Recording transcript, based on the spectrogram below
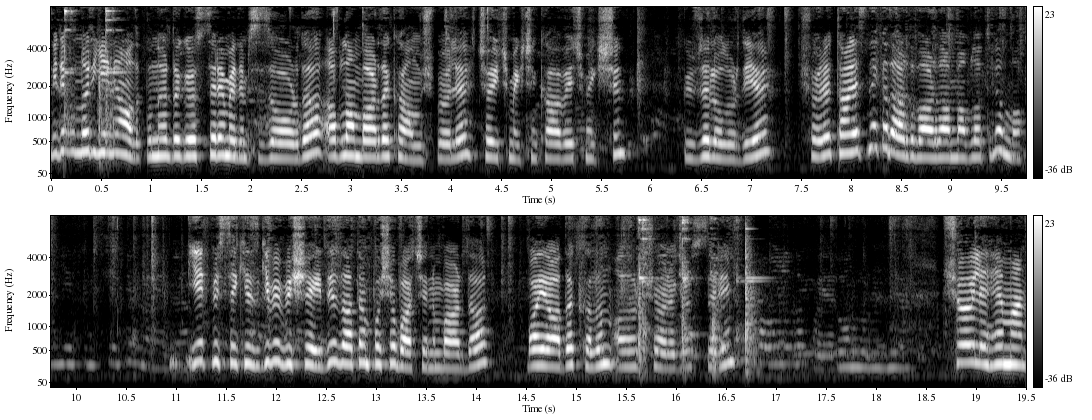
Bir de bunları yeni aldık. Bunları da gösteremedim size orada. Ablam bardak almış böyle. Çay içmek için, kahve içmek için. Güzel olur diye. Şöyle tanesi ne kadardı bardağın abla hatırlıyor musun? 78 gibi bir şeydi. Zaten Paşa Bahçe'nin bardağı. Bayağı da kalın. Ağır şöyle göstereyim. Şöyle hemen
